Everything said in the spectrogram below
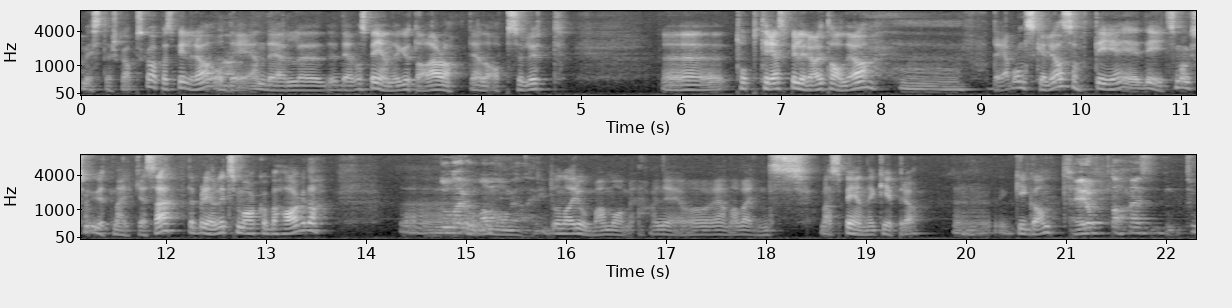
Mesterskap skaper spillere, og Ja. det er en del Det er noen spennende gutter der, da. Det er det absolutt. Uh, Topp tre spillere i Italia Uh, Det er vanskelig, altså. Det det er ikke så mange som utmerker seg. Det blir jo litt smak og behag, da. Uh, Donnarumma må med der. Donnarumma må med. Han er jo en av verdens mest spennende keepere. Eh, gigant. Rått, da. Men To,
